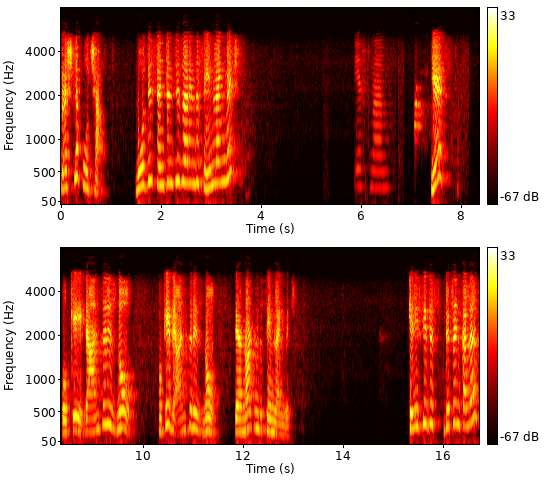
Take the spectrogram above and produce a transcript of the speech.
prashna pucha both these sentences are in the same language Yes, ma'am. yes okay the answer is no okay the answer is no they are not in the same language can you see this different colors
